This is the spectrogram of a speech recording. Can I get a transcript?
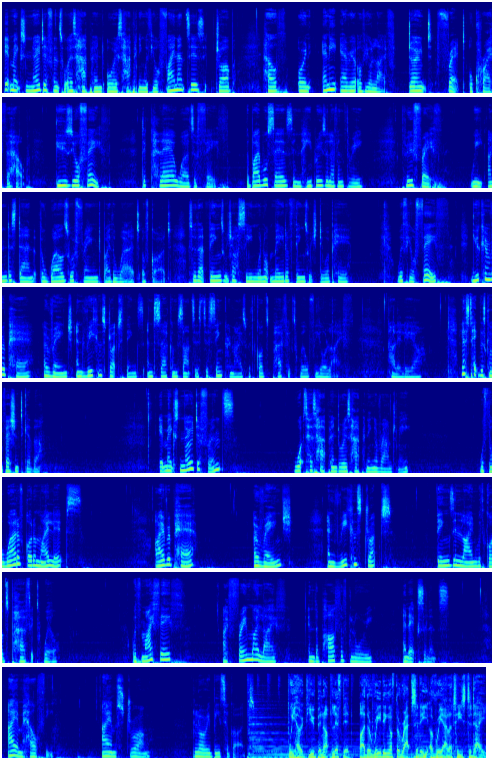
It makes no difference what has happened or is happening with your finances, job, health, or in any area of your life. Don't fret or cry for help. Use your faith. Declare words of faith. The Bible says in Hebrews 11:3, through faith we understand that the worlds were framed by the word of God, so that things which are seen were not made of things which do appear. With your faith, you can repair, arrange, and reconstruct things and circumstances to synchronize with God's perfect will for your life. Hallelujah. Let's take this confession together. It makes no difference what has happened or is happening around me with the word of God on my lips, I repair, arrange, and reconstruct things in line with God's perfect will. With my faith, I frame my life in the path of glory and excellence. I am healthy. I am strong. Glory be to God. We hope you've been uplifted by the reading of the Rhapsody of Realities today.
